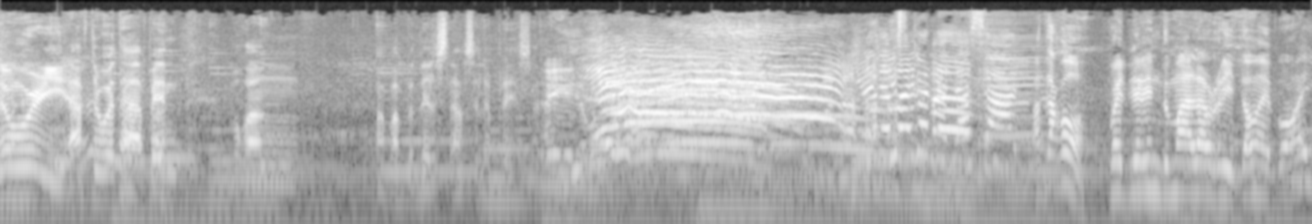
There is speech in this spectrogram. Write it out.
Don't worry. After what happened, mukhang mapapadalas na ako sa La Presa. Miss ko na nasad. At ako, pwede rin dumalaw rito, my boy.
